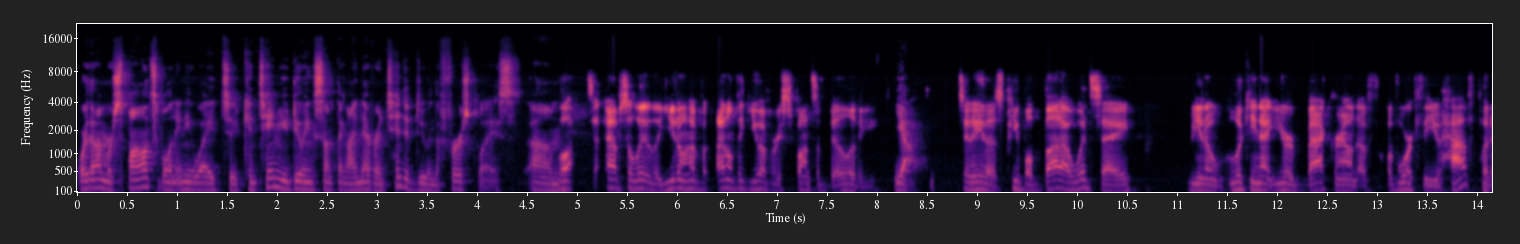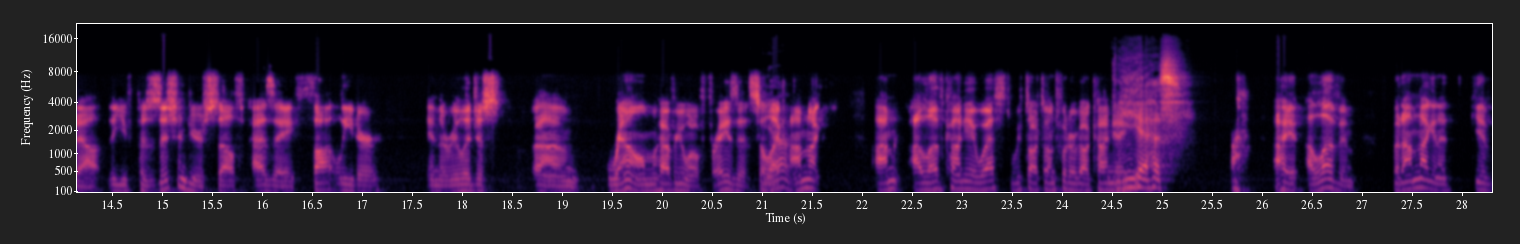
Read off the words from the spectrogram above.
or that I'm responsible in any way to continue doing something I never intended to do in the first place. Um, well, absolutely. You don't have. I don't think you have a responsibility. Yeah. To any of those people, but I would say, you know, looking at your background of, of work that you have put out, that you've positioned yourself as a thought leader in the religious um, realm, however you want to phrase it. So, yeah. like, I'm not I'm I love Kanye West. We've talked on Twitter about Kanye. Yes. I I love him, but I'm not going to give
